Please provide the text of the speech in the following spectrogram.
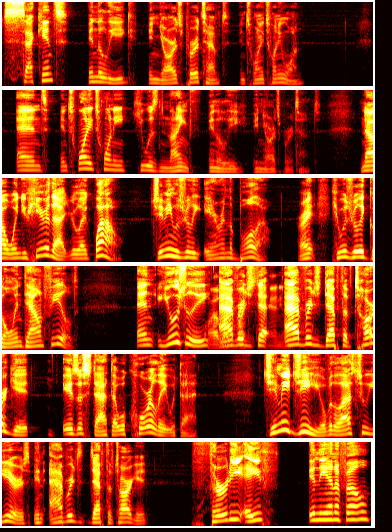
second in the league in yards per attempt in 2021. And in 2020, he was ninth in the league in yards per attempt. Now, when you hear that, you're like, wow, Jimmy was really airing the ball out, right? He was really going downfield. And usually, Well, average de- average depth of target is a stat that will correlate with that. Jimmy G over the last two years in average depth of target, 38th in the NFL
